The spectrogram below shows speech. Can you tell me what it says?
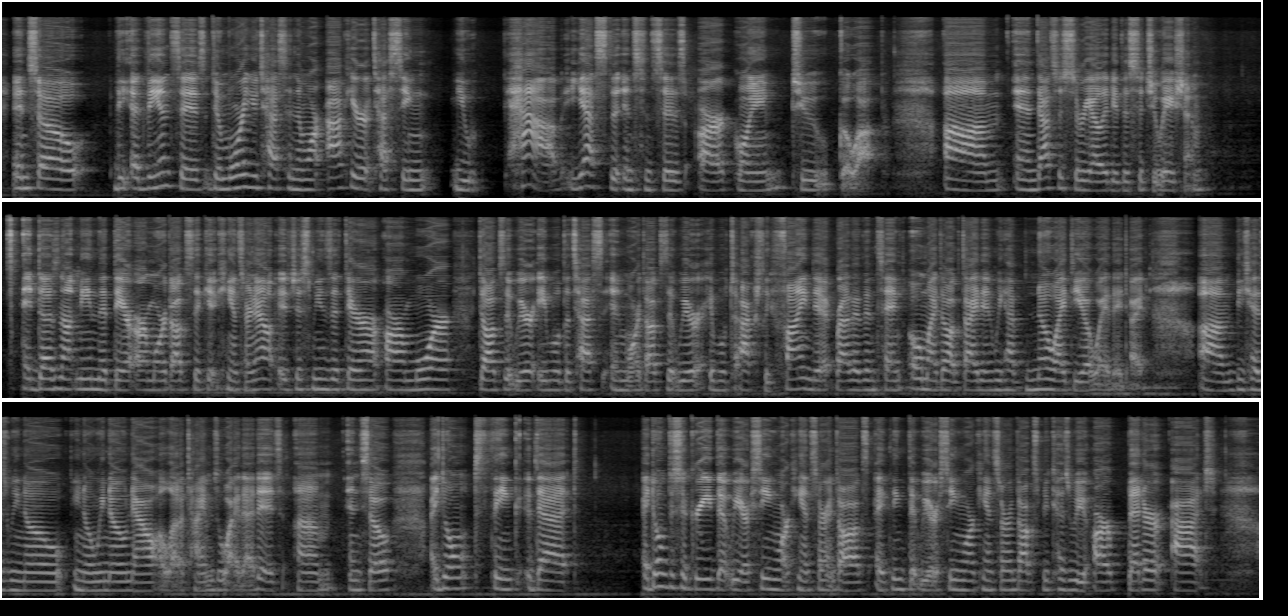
And so the advances the more you test and the more accurate testing you have yes the instances are going to go up. Um, and that's just the reality of the situation it does not mean that there are more dogs that get cancer now. It just means that there are more dogs that we are able to test and more dogs that we are able to actually find it rather than saying, oh, my dog died and we have no idea why they died. Um, because we know, you know, we know now a lot of times why that is. Um, and so I don't think that I don't disagree that we are seeing more cancer in dogs. I think that we are seeing more cancer in dogs because we are better at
